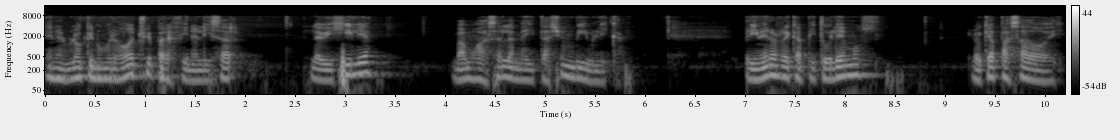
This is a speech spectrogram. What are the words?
En el bloque número 8 y para finalizar la vigilia, vamos a hacer la meditación bíblica. Primero recapitulemos lo que ha pasado hoy.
